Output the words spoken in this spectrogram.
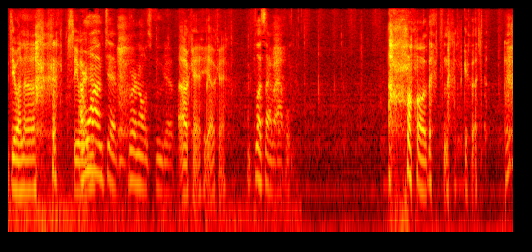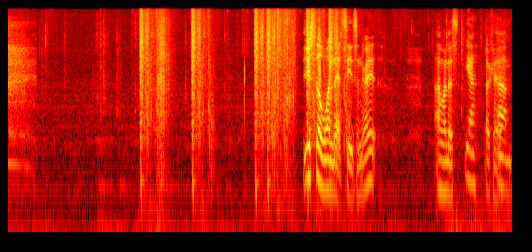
Do you wanna see where? I want him to burn all his food up. Okay, yeah, okay. And plus, I have an apple. Oh, that's not good. You still won that season, right? I want to. Yeah. Okay. Um,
